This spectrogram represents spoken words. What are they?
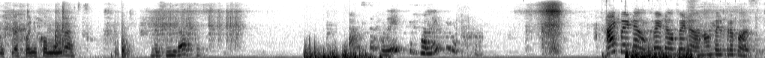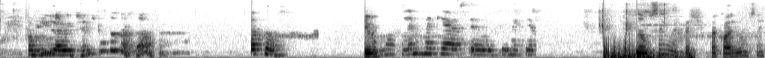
O telefone comum gasta. Falei? Eu falei que Ai, perdão, perdão, perdão. Não foi de propósito. Filme? Nossa, lembra como é que é o filme que é. Não sei, né? Pra, pra Clara não sei.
